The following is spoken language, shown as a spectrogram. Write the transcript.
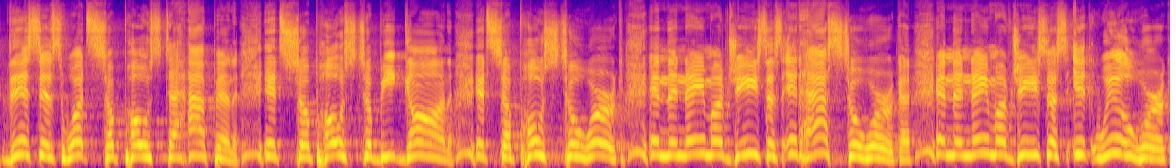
this is what's supposed to happen. It's supposed to be gone. It's supposed to work. In the name of Jesus, it has to work. In the name of Jesus, it will work.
